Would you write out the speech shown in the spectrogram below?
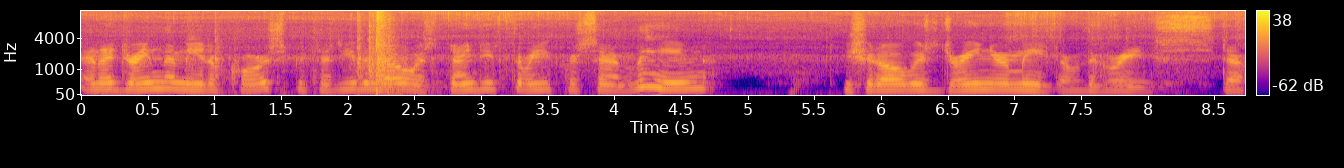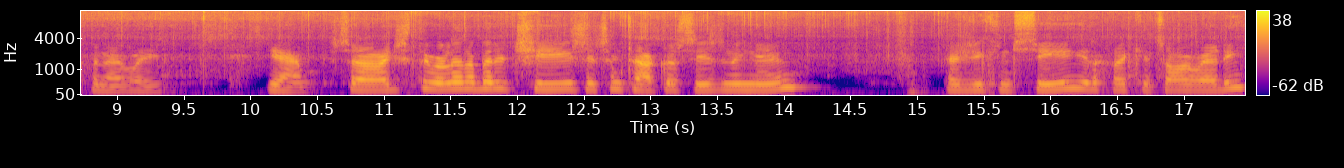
and I drained the meat, of course, because even though it's 93% lean, you should always drain your meat of the grease. Definitely. Yeah, so I just threw a little bit of cheese and some taco seasoning in. As you can see, it looks like it's all ready.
